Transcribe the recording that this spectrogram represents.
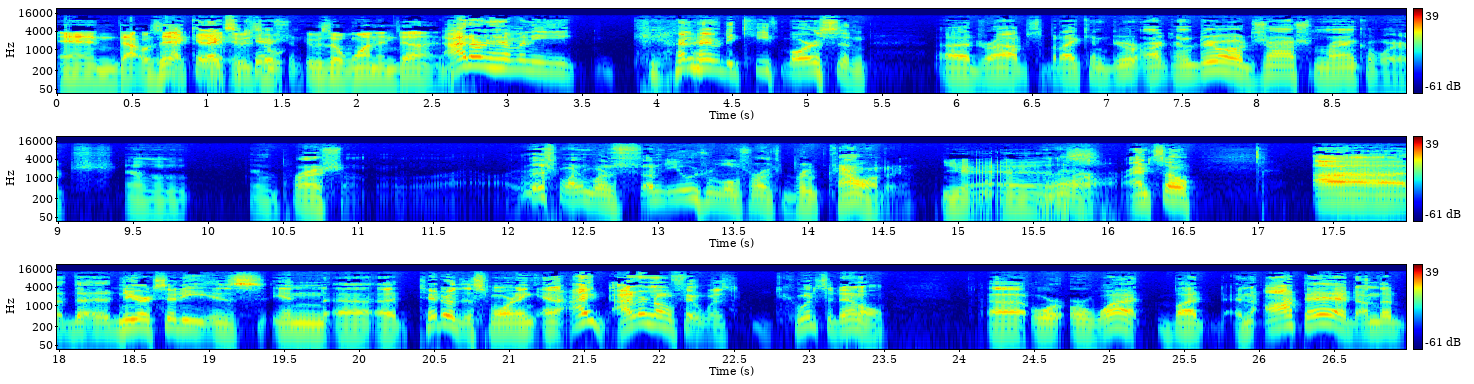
and that was it. Like. It was, a, it was a one and done. I don't have any. I don't have any Keith Morrison uh, drops, but I can do I can do a Josh Mankiewicz in, impression. This one was unusual for its brutality. Yeah, and so Uh, the New York City is in uh, a titter this morning, and I I don't know if it was coincidental uh, or or what, but an op-ed on the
